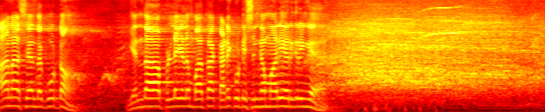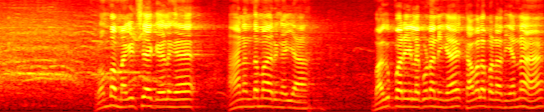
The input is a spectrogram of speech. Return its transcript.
தானாக சேர்ந்த கூட்டம். எந்த பிள்ளைகளும் பார்த்தா கடைக்குட்டி சிங்கம் மாதிரியே இருக்கிறீங்க. ரொம்ப மகிழ்ச்சியாக கேளுங்க. ஆனந்தமாக இருங்க ஐயா. வகுப்பறையில் கூட நீங்கள் கவலைப்படாதீங்கன்னா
